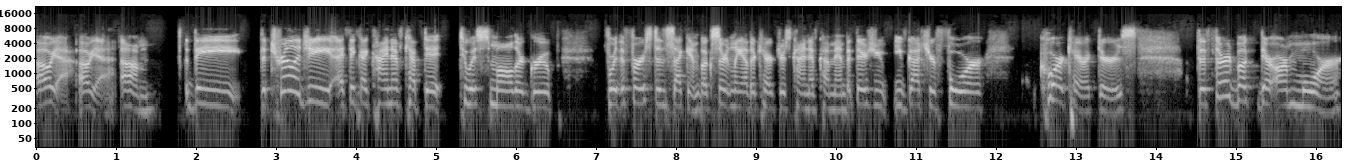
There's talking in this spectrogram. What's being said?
Oh yeah. Oh yeah. Um the the trilogy, I think I kind of kept it to a smaller group for the first and second book. Certainly, other characters kind of come in, but there's you. You've got your four core characters. The third book, there are more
